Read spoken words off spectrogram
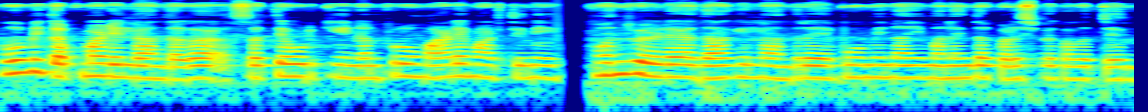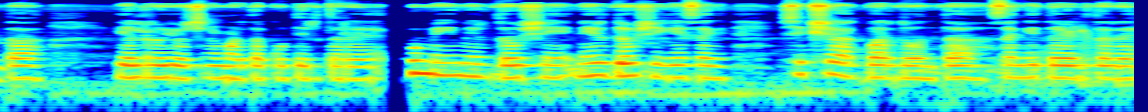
ಭೂಮಿ ತಪ್ಪು ಮಾಡಿಲ್ಲ ಅಂದಾಗ ಸತ್ಯ ಹುಡುಕಿ ನಾನು ಪ್ರೂವ್ ಮಾಡೇ ಮಾಡ್ತೀನಿ. ಒಂದು ವೇಳೆ ಅದಾಗಿಲ್ಲ ಅಂದ್ರೆ ಭೂಮಿನ ಈ ಮನೆಯಿಂದ ಕಳಿಸ್ಬೇಕಾಗುತ್ತೆ ಅಂತ ಎಲ್ಲರೂ ಯೋಚನೆ ಮಾಡ್ತಾ ಕೂತಿರ್ತಾರೆ. ಭೂಮಿ ನಿರ್ದೋಷಿ, ನಿರ್ದೋಷಿಗೆ ಶಿಕ್ಷೆ ಆಗ್ಬಾರ್ದು ಅಂತ ಸಂಗೀತ ಹೇಳ್ತಾರೆ.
